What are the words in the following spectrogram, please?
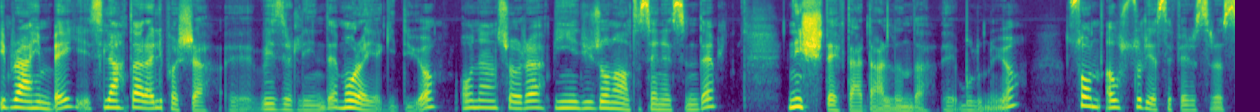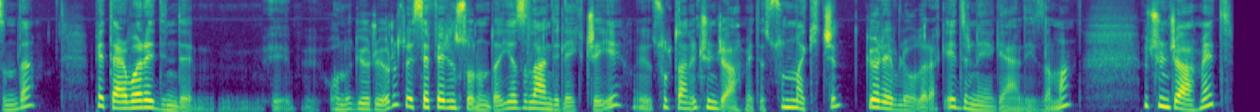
İbrahim Bey Silahdar Ali Paşa e, vezirliğinde Mora'ya gidiyor. Ondan sonra 1716 senesinde Niş defterdarlığında e, bulunuyor. Son Avusturya seferi sırasında Peter Varedin'de e, onu görüyoruz ve seferin sonunda yazılan dilekçeyi e, Sultan 3. Ahmet'e sunmak için görevli olarak Edirne'ye geldiği zaman 3. Ahmet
